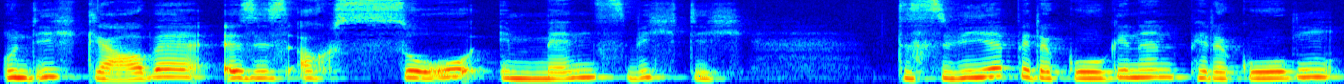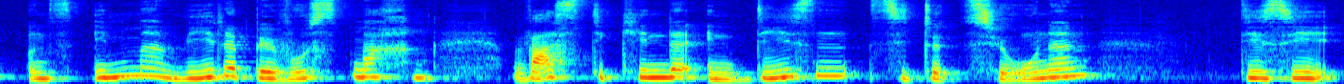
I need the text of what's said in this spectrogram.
Und ich glaube, es ist auch so immens wichtig, dass wir Pädagoginnen, Pädagogen uns immer wieder bewusst machen, was die Kinder in diesen Situationen, die sie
